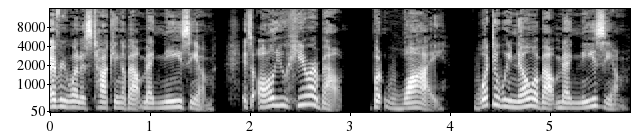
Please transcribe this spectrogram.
Everyone is talking about magnesium. It's all you hear about. But why? What do we know about magnesium?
